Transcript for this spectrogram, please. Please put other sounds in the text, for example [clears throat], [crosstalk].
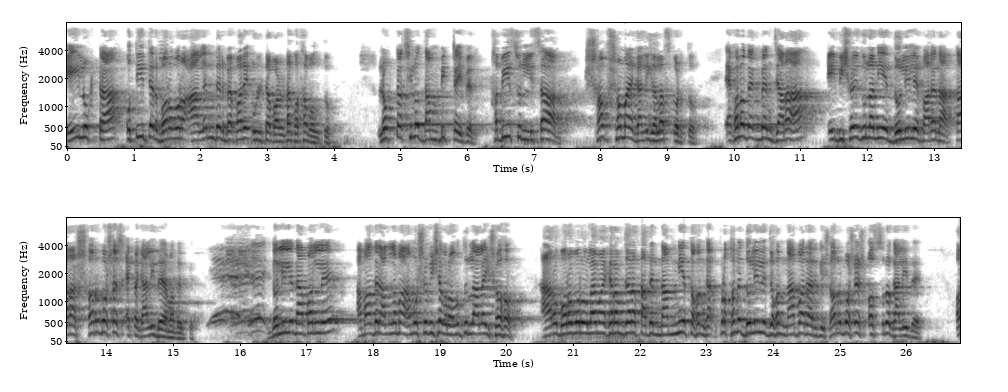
এই লোকটা অতীতের বড় বড় আলেমদের ব্যাপারে উল্টা পাল্টা কথা বলতো। লোকটা ছিল দাম্বিক টাইপের হাবিসুল লিসান, সব সময় গালিগালাজ করত। এখনও দেখবেন যারা এই বিষয়গুলো নিয়ে দলিলে পারে না, তারা সর্বশেষ একটা গালি দেয় আমাদেরকে। দলিলে না পারলে আমাদের আল্লামা আমসব হিসাব রহমতুল্লাহ আলাই সহ আরও বড় বড় ওলামা কেরাম যারা তাদের নাম নিয়ে তখন প্রথমে দলিলে যখন না পারে আর কি, সর্বশেষ অস্ত্র গালি দেয়।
